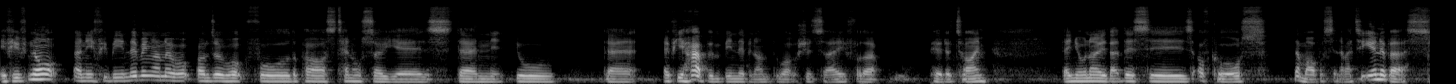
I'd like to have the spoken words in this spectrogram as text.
if you've not, and if you've been living under under a rock for the past ten or so years, then you'll then if you haven't been living under a rock, I should say, for that period of time, then you'll know that this is, of course, the Marvel Cinematic Universe.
